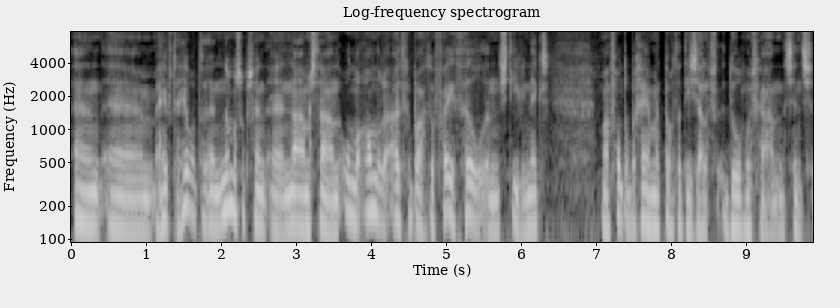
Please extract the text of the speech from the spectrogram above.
En ehm, heeft heel wat nummers op zijn naam staan. Onder andere uitgebracht door Faith Hill en Stevie Nicks. Maar vond op een gegeven moment toch dat hij zelf door moest gaan sinds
